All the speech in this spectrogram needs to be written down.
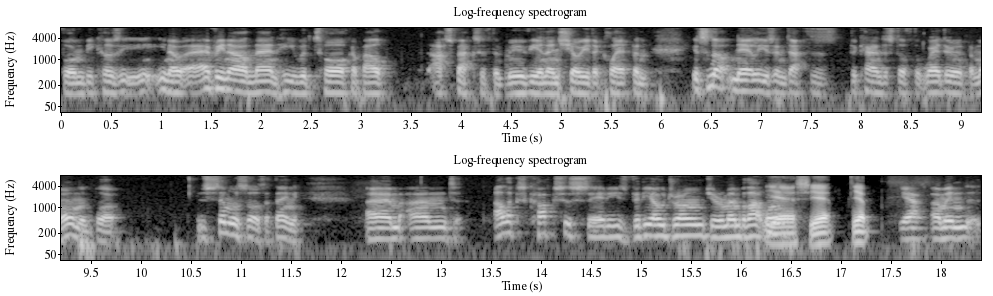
fun because you know every now and then he would talk about aspects of the movie and then show you the clip. And it's not nearly as in depth as the kind of stuff that we're doing at the moment, but it's a similar sort of thing. Um, and Alex Cox's series Videodrome, do you remember that one? Yes, yeah, yep. Yeah, I mean,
